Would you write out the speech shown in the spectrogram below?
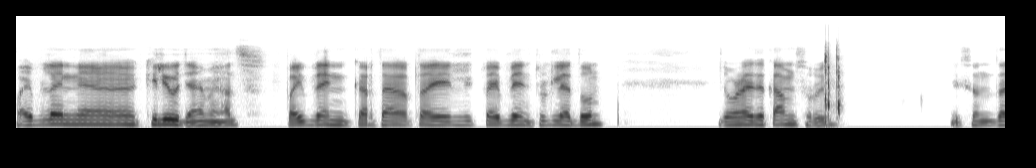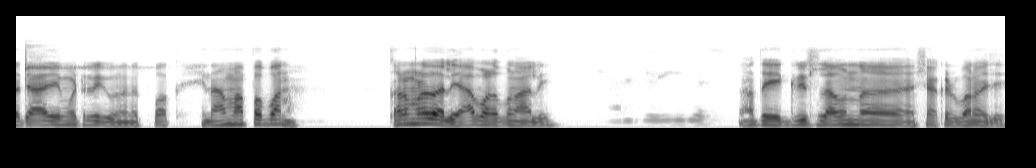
पाईपलाईन केली होती आम्ही आज. पाईपलाईन करता करता पाईपलाईन तुटल्या दोन. जोडायचं काम सुरू आहे. समजा जाळी मटेरियल घेऊन आलं. पॉक हे नाम आपा पण. करमळ झाले आबाळ पण आले. आता हे ग्रीस लावून अं, बनवायचे.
